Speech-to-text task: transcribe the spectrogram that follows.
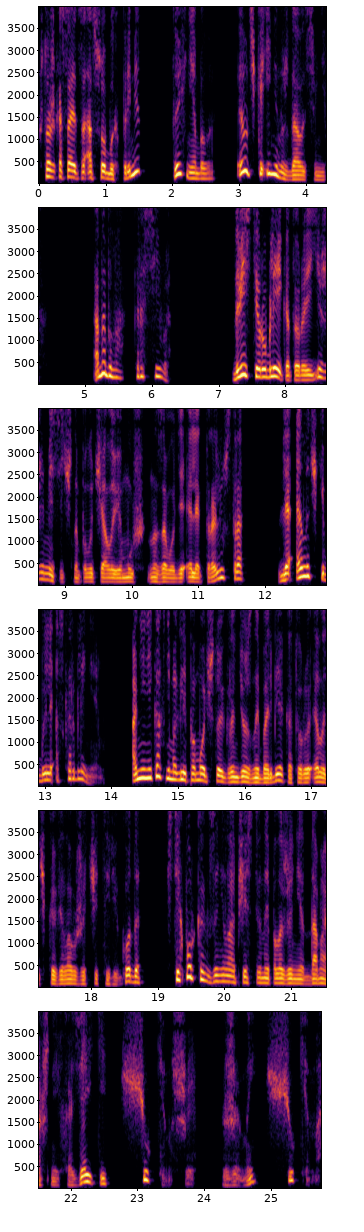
Что же касается особых примет, то их не было. Элочка и не нуждалась в них. Она была красива. Двести рублей, которые ежемесячно получал ее муж на заводе электролюстра, для Элочки были оскорблением. Они никак не могли помочь той грандиозной борьбе, которую Элочка вела уже четыре года, с тех пор, как заняла общественное положение домашней хозяйки Щукинши, жены Щукина.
